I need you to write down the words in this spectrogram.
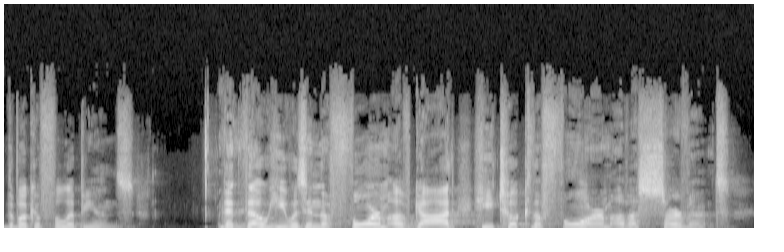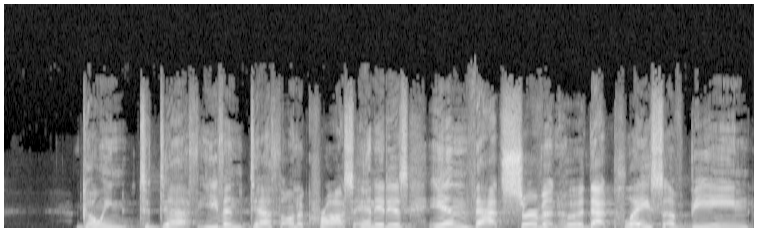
the book of Philippians that though he was in the form of God, he took the form of a servant, going to death, even death on a cross. And it is in that servanthood, that place of being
